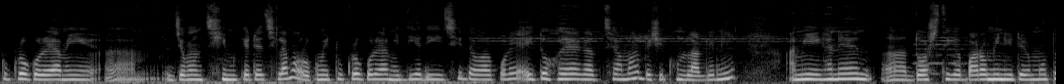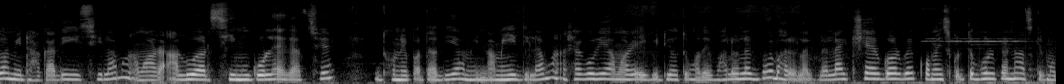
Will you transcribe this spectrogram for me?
টুকরো করে আমি, যেমন ছিম কেটেছিলাম, ওরকমই টুকরো করে আমি দিয়ে দিয়েছি। দেওয়ার পরে এই তো হয়ে গেছে আমার, বেশিক্ষণ লাগেনি। আমি এখানে দশ থেকে বারো মিনিটের মতো আমি ঢাকা দিয়েছিলাম। আমার আলু আর সিম গলে গেছে। ধনে পাতা দিয়ে আমি নামিয়ে দিলাম। আশা করি আমার এই ভিডিও তোমাদের ভালো লাগবে। ভালো লাগলে লাইক শেয়ার করবে। কমেন্টস করতে ভুলবে না। আজকের মতো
